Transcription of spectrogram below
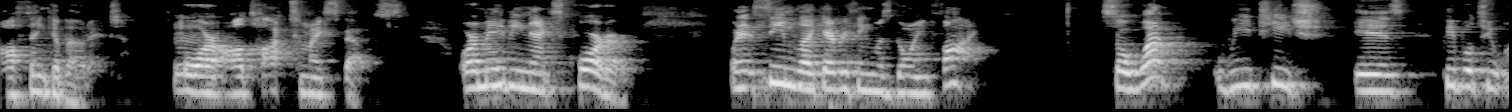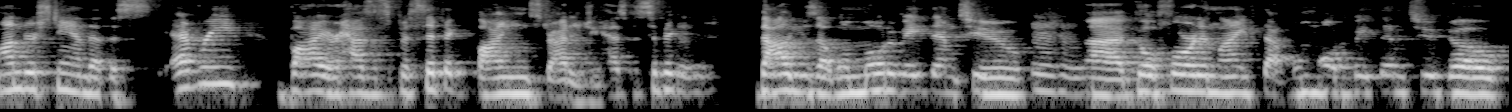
I'll think about it, mm-hmm. or I'll talk to my spouse, or maybe next quarter when it seemed like everything was going fine. So, what we teach is people to understand that this every buyer has a specific buying strategy, has specific mm-hmm. values that will motivate them to mm-hmm. uh, go forward in life, that will motivate them to go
